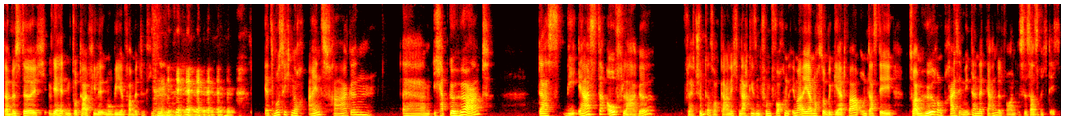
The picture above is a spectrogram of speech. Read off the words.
Dann wüsste ich, wir hätten total viele Immobilien vermittelt hier. Jetzt muss ich noch eins fragen. Ähm, ich habe gehört, dass die erste Auflage, vielleicht stimmt das auch gar nicht, nach diesen fünf Wochen immer ja noch so begehrt war und dass die zu einem höheren Preis im Internet gehandelt worden ist. Ist das richtig?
